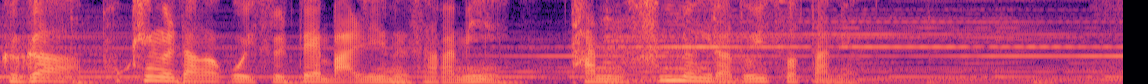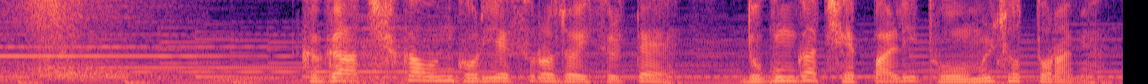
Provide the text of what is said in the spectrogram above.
그가 폭행을 당하고 있을 때 말리는 사람이 단 한 명이라도 있었다면 그가 차가운 거리에 쓰러져 있을 때 누군가 재빨리 도움을 줬더라면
